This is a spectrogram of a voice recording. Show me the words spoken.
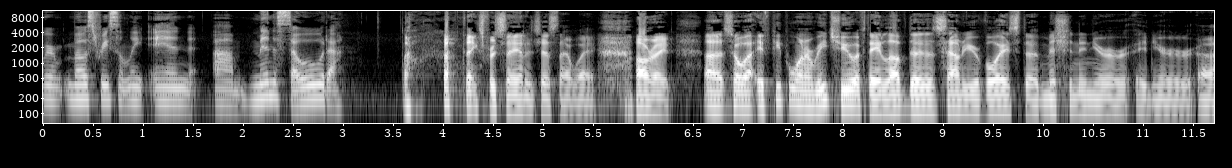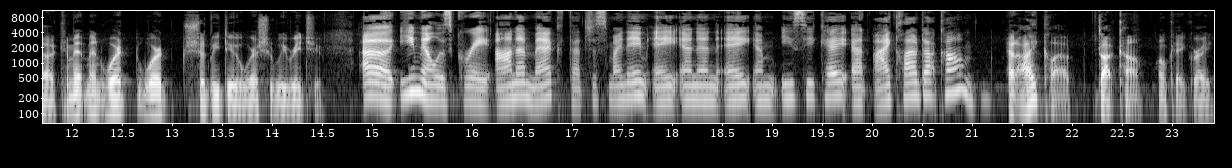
We're most recently in um, Minnesota. Thanks for saying it just that way. All right. Uh, so, uh, if people want to reach you, if they love the sound of your voice, the mission in your in your uh, commitment, where where should we do? Where should we reach you? Uh, email is great. Anna Meck, that's just my name, A N N A M E C K, at iCloud.com. At iCloud.com. Okay, great.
